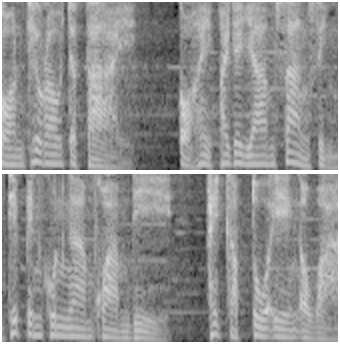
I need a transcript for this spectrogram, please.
ก่อนที่เราจะตาย ก็ให้พยายามสร้างสิ่งที่เป็นคุณงามความดีให้กับตัวเองเอาไว้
